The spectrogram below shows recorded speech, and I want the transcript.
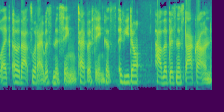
like, oh, that's what I was missing type of thing. Because if you don't have a business background,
